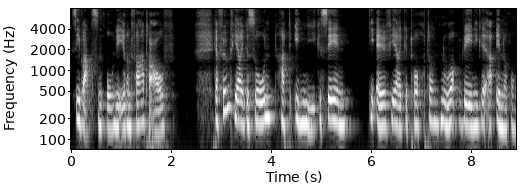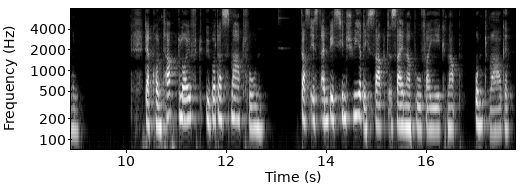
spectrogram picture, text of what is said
Sie wachsen ohne ihren Vater auf. Der fünfjährige Sohn hat ihn nie gesehen, die elfjährige Tochter nur wenige Erinnerungen. Der Kontakt läuft über das Smartphone. Das ist ein bisschen schwierig, sagt Seiner Bouffayer knapp und vage.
